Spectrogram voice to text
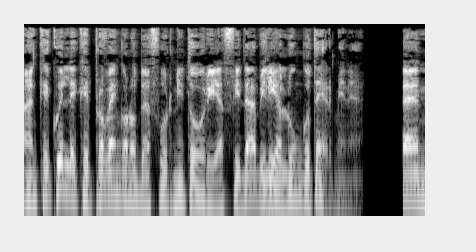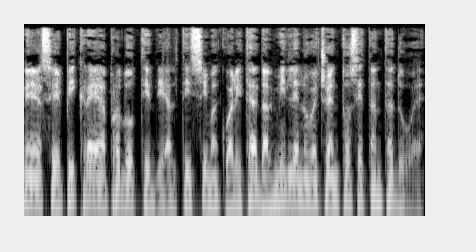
anche quelle che provengono da fornitori affidabili a lungo termine. NSP crea prodotti di altissima qualità dal 1972.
